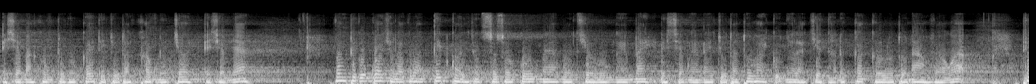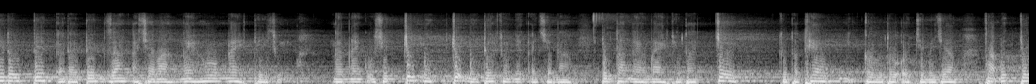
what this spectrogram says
Anh xem em mà không chung kết thì chúng ta không nên chơi. Anh xem em nhé Vâng thì cũng quay trở lại các bạn. Kết quả thật số số của Meta buổi chiều ngày hôm nay. Để xem ngày hôm nay chúng ta thu hoạch cũng như là chiến thắng được các cầu lô tô nào, phải không ạ? Thì đầu tiên ở đài Tiên Giang anh xem ngày hôm nay thì chúng ngày hôm nay cũng xin chúc mừng chúc mừng trước cho những anh chị em nào. Chúng ta ngày hôm nay chúng ta chơi chúng ta theo những câu tôi ở trên video. Phạm đức chốt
